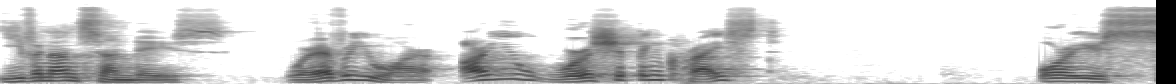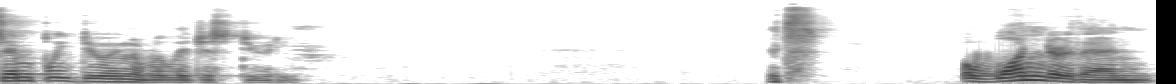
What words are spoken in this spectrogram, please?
even on Sundays, wherever you are, are you worshiping Christ or are you simply doing a religious duty? It's a wonder then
